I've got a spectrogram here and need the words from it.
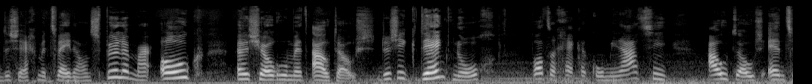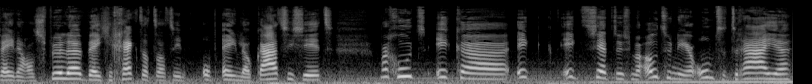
Dus echt met tweedehands spullen. Maar ook een showroom met auto's. Dus ik denk nog, wat een gekke combinatie. Auto's en tweedehands spullen. Beetje gek dat dat in, op één locatie zit. Maar goed, ik, uh, ik, ik zet dus mijn auto neer om te draaien.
